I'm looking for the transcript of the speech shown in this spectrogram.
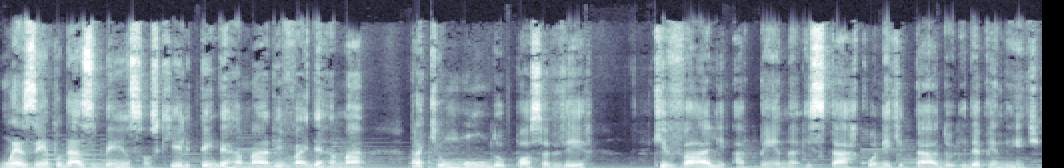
Um exemplo das bênçãos que Ele tem derramado e vai derramar para que o mundo possa ver que vale a pena estar conectado e dependente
